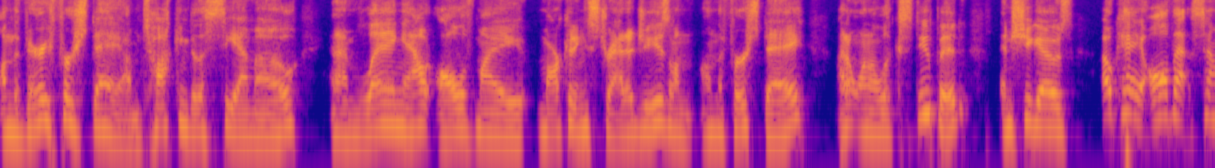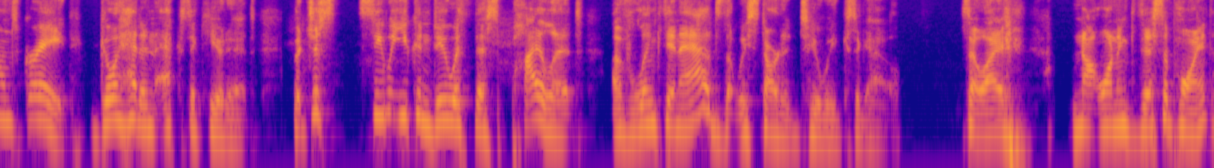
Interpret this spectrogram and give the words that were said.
on the very first day, I'm talking to the CMO and I'm laying out all of my marketing strategies on, on the first day. I don't want to look stupid. And she goes, Okay, all that sounds great. Go ahead and execute it. But just see what you can do with this pilot of LinkedIn ads that we started two weeks ago. So I, not wanting to disappoint,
